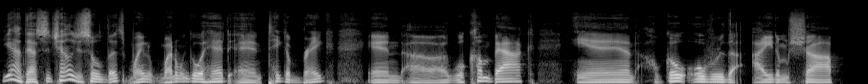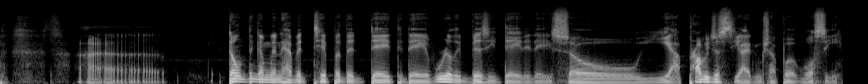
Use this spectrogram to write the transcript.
yeah, that's the challenges. So let's why, why don't we go ahead and take a break, and uh, we'll come back and I'll go over the item shop. Uh, don't think I'm gonna have a tip of the day today. Really busy day today, so yeah, probably just the item shop, but we'll see.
